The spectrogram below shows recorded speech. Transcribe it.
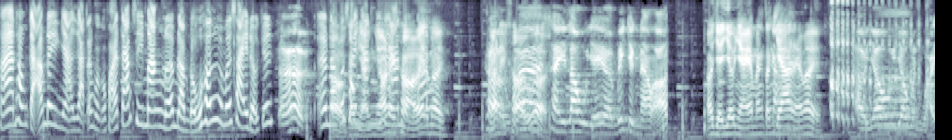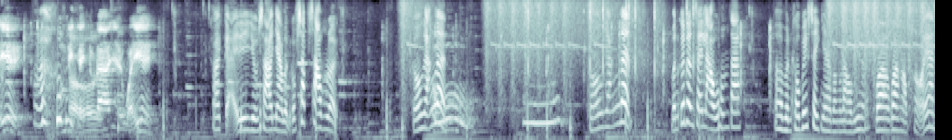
hai anh thông cảm đi nhà gạch em còn phải tráng xi măng nữa em làm đủ thứ mới xây được chứ. Ờ. Em đâu ờ có xây nhanh nhỏ này khờ em ơi. Nhỏ này khờ quá à. thay lâu vậy rồi biết chừng nào ở ở vậy vô nhà em ăn tăng gia nè em ơi. Ờ vô vô mình quẩy đi. Muốn thì chạy ta về quẩy đi thôi kệ đi dù sao nhà mình cũng sắp xong rồi. Cố gắng lên. Cố gắng lên. Mình có nên xây lầu không ta? À, mình không biết xây nhà bằng lầu như nào. Qua qua học hỏi anh.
